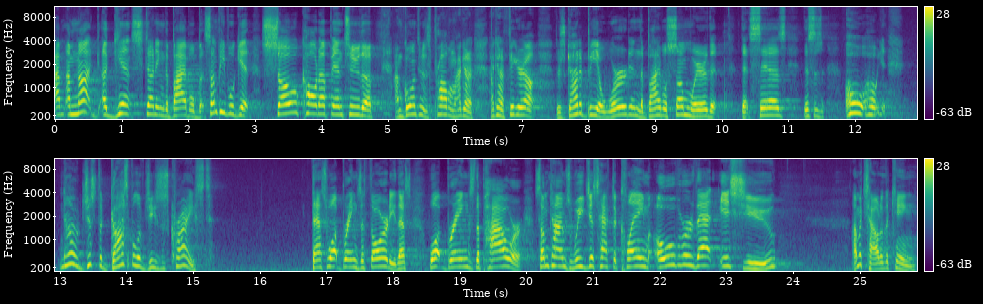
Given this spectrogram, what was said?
I'm, I'm not against studying the Bible, but some people get so caught up into the, I'm going through this problem. I gotta, I gotta figure out, there's got to be a word in the Bible somewhere that, that says this is, oh, oh, no, just the gospel of Jesus Christ. That's what brings authority. That's what brings the power. Sometimes we just have to claim over that issue I'm a child of the king.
